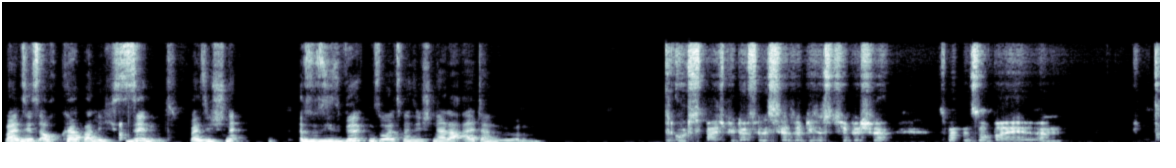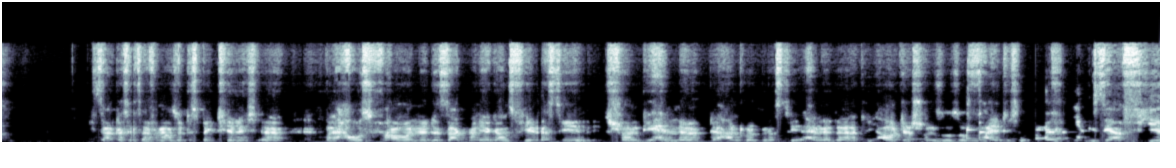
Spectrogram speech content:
weil sie es auch körperlich sind, weil sie schnell, also sie wirken so, als wenn sie schneller altern würden. Ein gutes Beispiel dafür ist ja so dieses typische, dass man so bei ähm, ich sage das jetzt einfach mal so despektierlich, äh, bei Hausfrauen, ne, da sagt man ja ganz viel, dass die schon die Hände, der Handrücken, dass die Hände, der, die Haut ja schon so, so faltig und sehr viel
